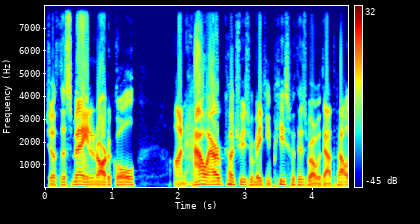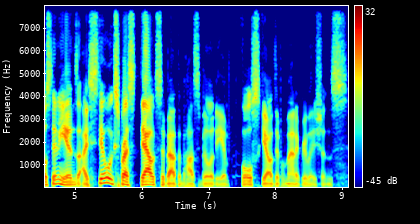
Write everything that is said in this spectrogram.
Just this May, in an article on how Arab countries were making peace with Israel without the Palestinians, I still expressed doubts about the possibility of full scale diplomatic relations.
